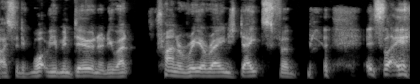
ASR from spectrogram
I said, what have you been doing? And he went, trying to rearrange dates for, it's like,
